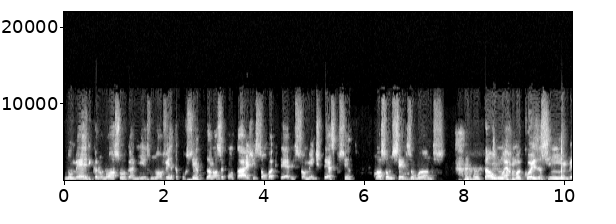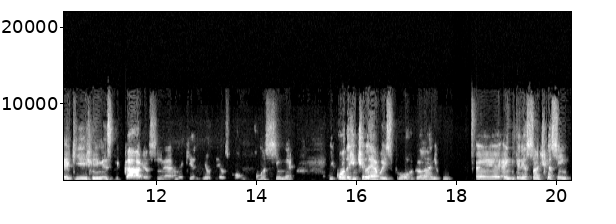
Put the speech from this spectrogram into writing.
numérica no nosso organismo, 90% da nossa contagem são bactérias, somente 10% nós somos seres humanos. Então é uma coisa assim meio que inexplicável assim, né? Meio que meu Deus, como, como assim, né? E quando a gente leva isso para o orgânico, é, é, interessante que assim,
